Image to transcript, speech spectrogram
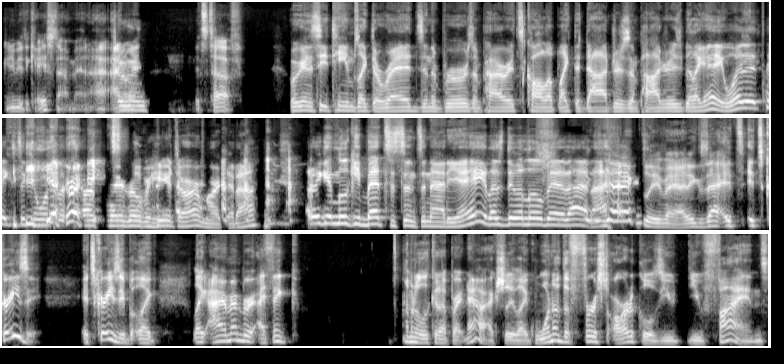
going to be the case now, man. I, I don't. It's tough we're gonna see teams like the Reds and the Brewers and Pirates call up like the Dodgers and Padres, be like, "Hey, what does it take to get one yeah, of right. players over here to our market, huh? How do we get Mookie Betts to Cincinnati? Hey, let's do a little bit of that." Exactly, man. Exactly. It's it's crazy. It's crazy, but like like I remember, I think I'm gonna look it up right now. Actually, like one of the first articles you you find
